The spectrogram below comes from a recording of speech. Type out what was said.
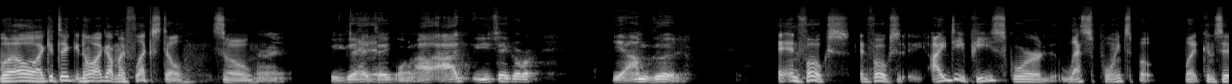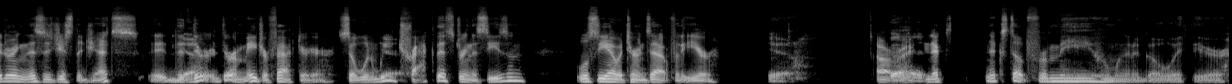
Well, I could take. No, I got my flex still. So All right, you go ahead, take one. I, I you take a. Yeah, I'm good. and folks, and folks, IDP scored less points, but but considering this is just the Jets, eh, Yeah. they're they're a major factor here. So when we Yeah. track this during the season, we'll see how it turns out for the year. Yeah, All Go right, ahead. next next up for me, who am I going to go with here?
